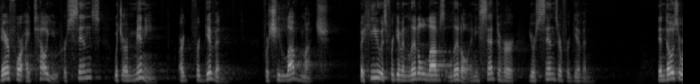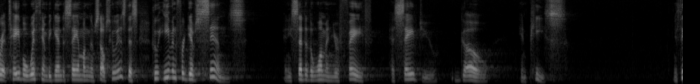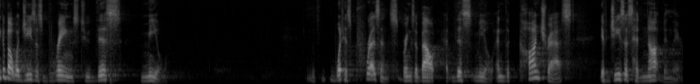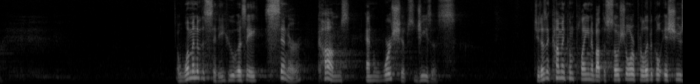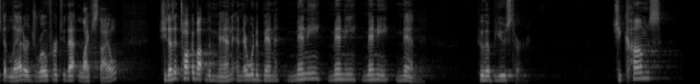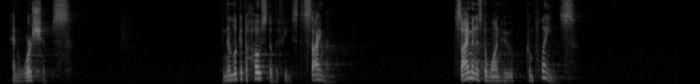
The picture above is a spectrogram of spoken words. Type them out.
Therefore, I tell you, her sins, which are many, are forgiven, for she loved much. But he who is forgiven little loves little. And he said to her, Your sins are forgiven. Then those who were at table with him began to say among themselves, Who is this who even forgives sins? And he said to the woman, Your faith has saved you. Go in peace. You think about what Jesus brings to this meal. What his presence brings about at this meal, and the contrast if Jesus had not been there. A woman of the city who was a sinner comes and worships Jesus. She doesn't come and complain about the social or political issues that led or drove her to that lifestyle. She doesn't talk about the men, and there would have been many, many, many men who abused her. She comes and worships. And then look at the host of the feast, Simon. Simon is the one who complains.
